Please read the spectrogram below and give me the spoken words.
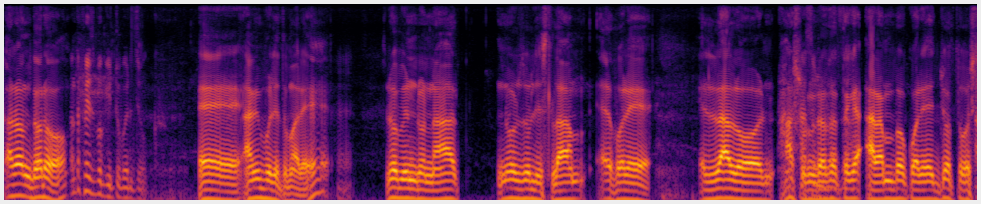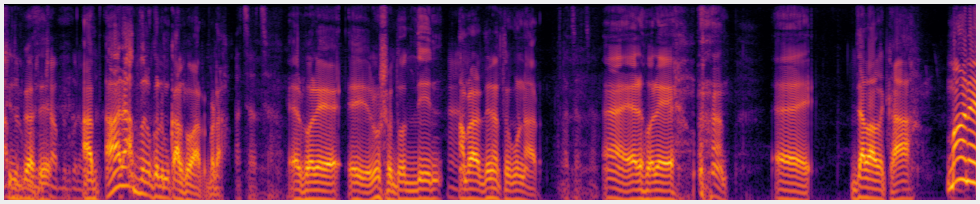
কারণ ধরো ফেসবুক ইউটিউবের যুগ। আমি বলি তোমারে রবীন্দ্রনাথ নজরুল ইসলাম এরপরে লালন হাসন রাজা থেকে আরম্ভ করে যত শিল্পী আছে আর আব্দুল করিম কালওয়ার বড়া। আচ্ছা আচ্ছা। এরপরে এই রশিদউদ্দিন আমরা দিনাত গুনার আচ্ছা হ্যাঁ এরপরে জালাল খা। মানে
